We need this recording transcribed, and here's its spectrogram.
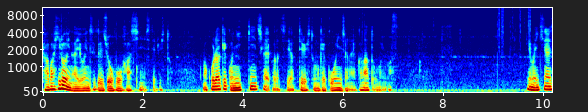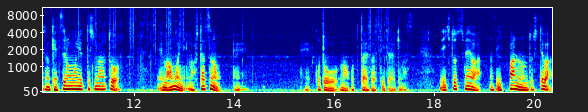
幅広い内容について情報を発信している人、まあ、これは結構日記に近い形でやってる人も結構多いんじゃないかなと思います。で、まあ、いきなりその結論を言ってしまうと、えーまあ、主にまあ2つの、えーえーことをまあお伝えさせていただきます。で1つ目は一般論としては、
